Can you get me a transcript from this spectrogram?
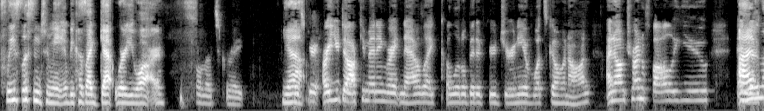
please listen to me because I get where you are. Oh, that's great. Yeah. That's great. Are you documenting right now, like a little bit of your journey of what's going on? I know I'm trying to follow you and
